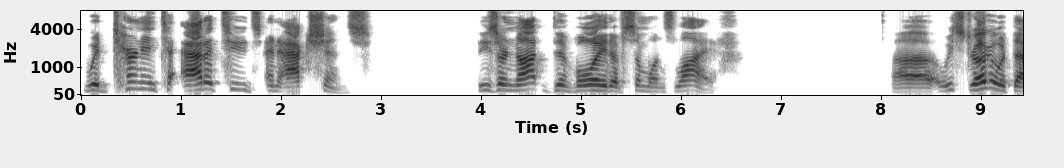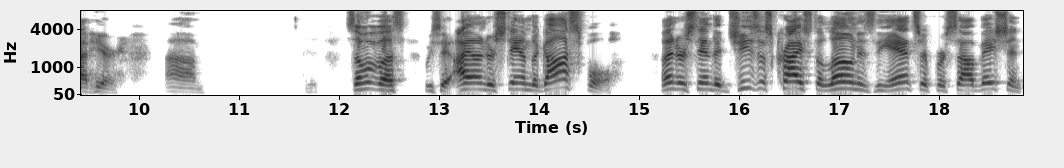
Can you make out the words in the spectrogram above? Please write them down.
would turn into attitudes and actions. These are not devoid of someone's life. Uh, we struggle with that here. Um, some of us, we say, I understand the gospel. I understand that Jesus Christ alone is the answer for salvation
